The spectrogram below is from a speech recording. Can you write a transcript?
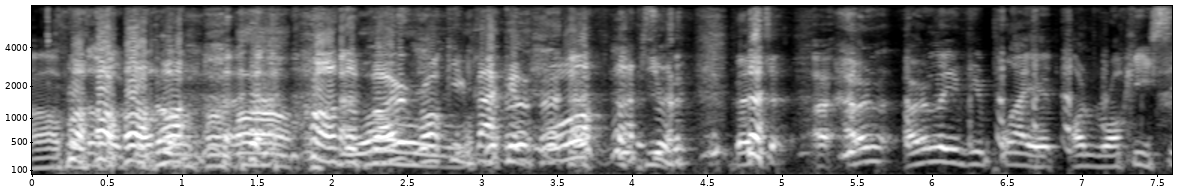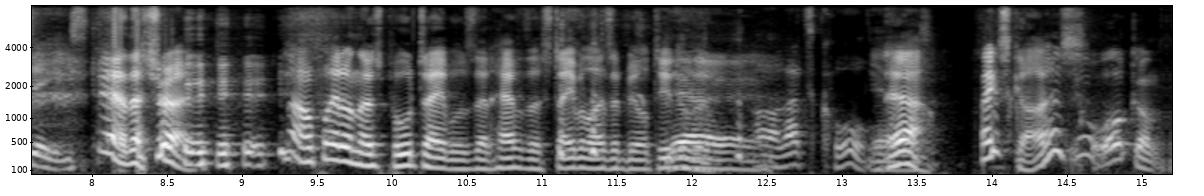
Oh, oh, oh, Oh, the boat rocking back and forth. You- that's, uh, only, only if you play it on rocky seas. Yeah, that's right. no, I'll play it on those pool tables that have the stabilizer built into them. Oh, that's cool. Yeah. Yeah. Thanks, guys. You're welcome.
